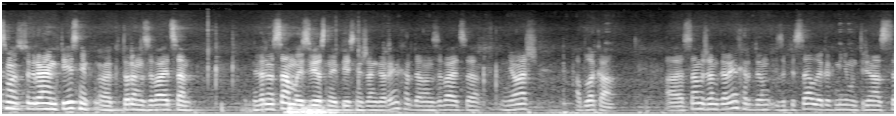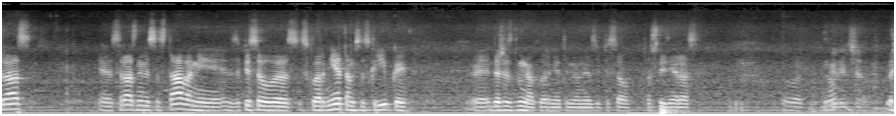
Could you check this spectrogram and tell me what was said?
Сейчас мы сыграем песню, э, которая называется, наверное, самая известная песня Жанга Рейнхарда. Она называется «Нюаш облака». А сам Жанга Рейнхард он записал ее как минимум 13 раз э, с разными составами. Записывал с кларнетом, со скрипкой. Э, даже с двумя кларнетами он ее записал последний раз. Вот. Ну,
